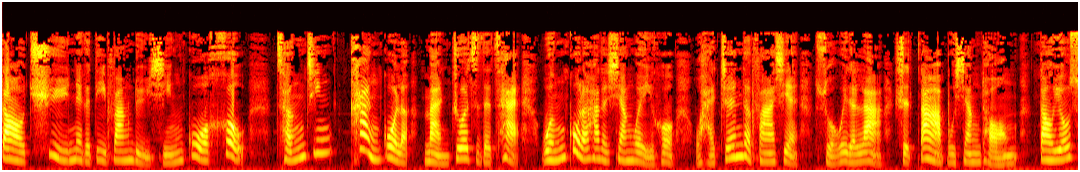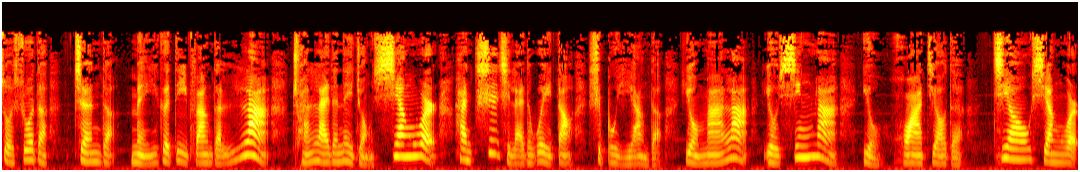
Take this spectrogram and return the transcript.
到去那个地方旅行过后，曾经看过了满桌子的菜，闻过了它的香味以后，我还真的发现所谓的辣是大不相同。导游所说的，真的每一个地方的辣传来的那种香味儿和吃起来的味道是不一样的，有麻辣，有辛辣，有花椒的椒香味儿。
